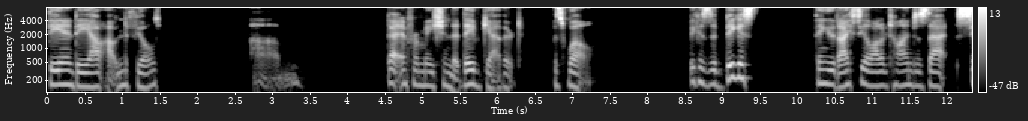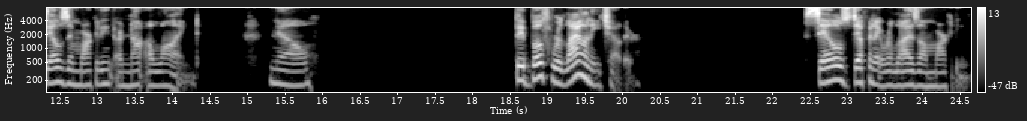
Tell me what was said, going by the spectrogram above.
day in and day out out in the field. Um, that information that they've gathered as well. Because the biggest thing that I see a lot of times is that sales and marketing are not aligned. Now, they both rely on each other. Sales definitely relies on marketing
